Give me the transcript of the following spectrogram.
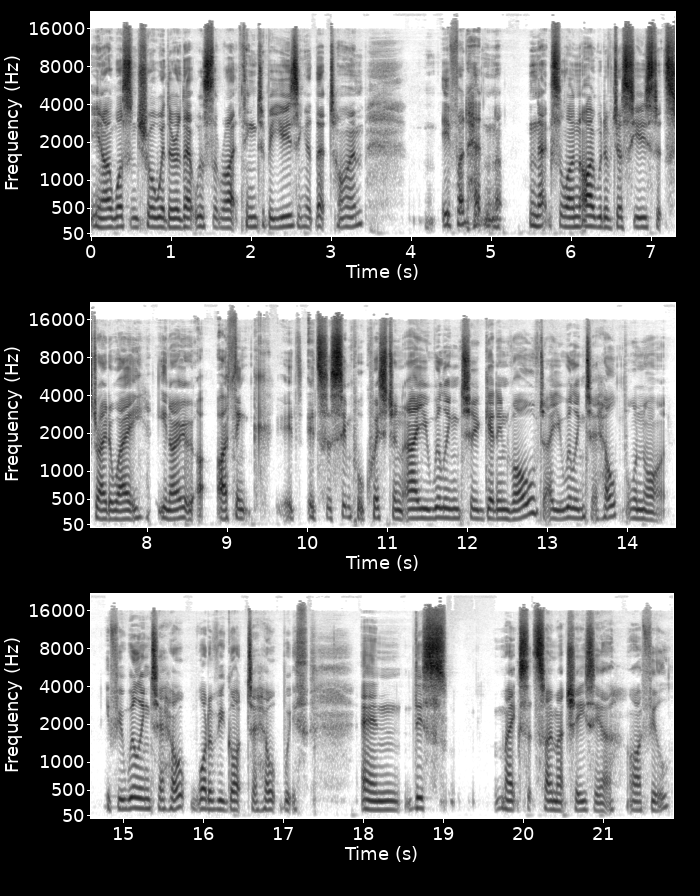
you know, I wasn't sure whether that was the right thing to be using at that time. If I'd hadn't Naloxone, I would have just used it straight away. You know, I think it's it's a simple question: Are you willing to get involved? Are you willing to help or not? If you're willing to help, what have you got to help with? And this makes it so much easier. I feel.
